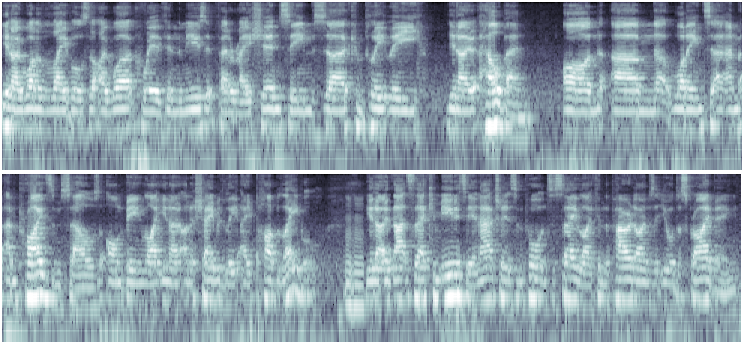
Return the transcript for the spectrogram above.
you know one of the labels that I work with in the Music Federation seems uh, completely you know hellbent on um, wanting to and, and prides themselves on being like you know unashamedly a pub label. Mm-hmm. You know that's their community, and actually, it's important to say, like in the paradigms that you're describing,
